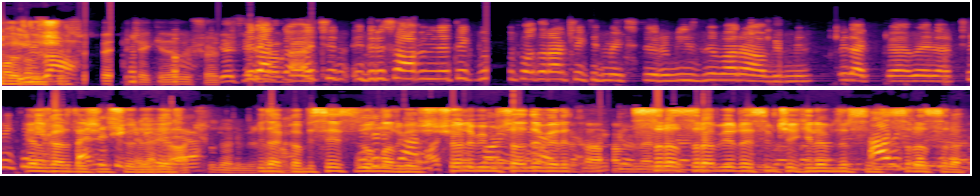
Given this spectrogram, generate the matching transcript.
Yeni kardeşim. bakmışız. Çekilelim şöyle. Geç Bir geç dakika açın İdris abimle tek bir fotoğraf çekilmek istiyorum. İzni var abimin. Bir dakika beyler. Çekilin. Gel kardeşim şöyle gel. Bir dakika bir sessiz İdris abi, arkadaşlar. Şöyle bir müsaade verin. Sıra sıra bir resim çekilebilirsiniz. Abi Sıra sıra.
